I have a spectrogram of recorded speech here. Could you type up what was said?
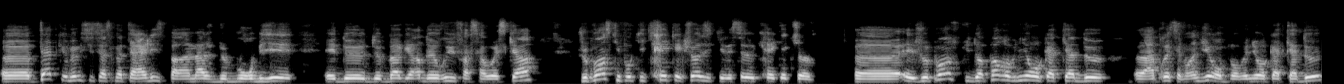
Peut-être que même si ça se matérialise par un match de bourbier et de, bagarre de rue face à Weska, je pense qu'il faut qu'il crée quelque chose et qu'il essaie de créer quelque chose. Euh, et je pense qu'il ne doit pas revenir au 4-4-2. Euh, après, c'est vrai de dire, on peut revenir au 4-4-2,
